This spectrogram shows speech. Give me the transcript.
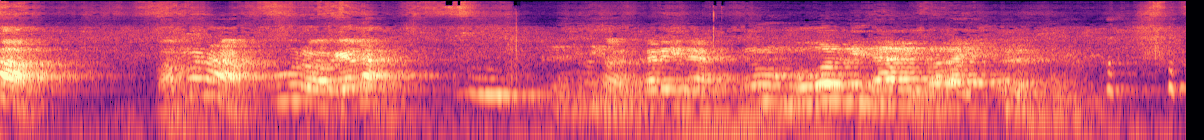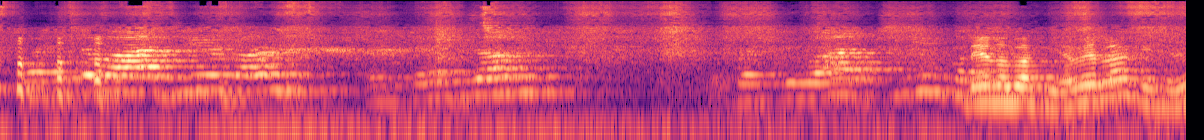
ફોડ હમણાં હમણાં પૂરો ગેલા કરી નાખે દેલો બાકી હવે લાગે છે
